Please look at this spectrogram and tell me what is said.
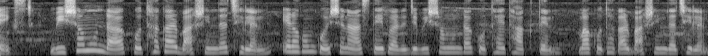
নেক্সট বিরসা মুন্ডা কোথাকার বাসিন্দা ছিলেন? এরকম কোয়েশ্চেন আসতেই পারে যে বিশ্বামুন্ডা কোথায় থাকতেন বা কোথাকার বাসিন্দা ছিলেন?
